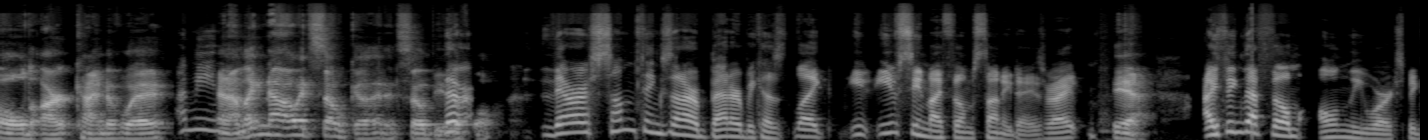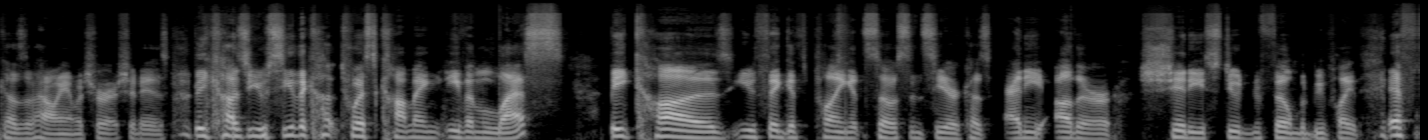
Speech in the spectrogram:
old art kind of way. I mean, And I'm like, no, it's so good, it's so beautiful. there are some things that are better because, like, you, you've seen my film Sunny Days, right? Yeah, I think that film only works because of how amateurish it is. Because you see the cu- twist coming even less because you think it's playing it so sincere. Because any other shitty student film would be played. If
